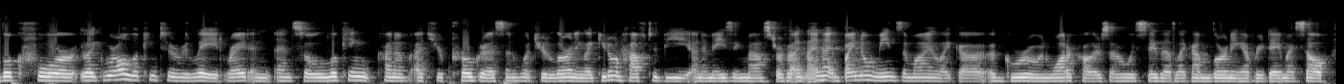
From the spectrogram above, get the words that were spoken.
look for, like, we're all looking to relate, right? And and so looking kind of at your progress and what you're learning. Like, you don't have to be an amazing master of, and, and I, by no means am I like a, a guru in watercolors. I always say that, like, I'm learning every day myself.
